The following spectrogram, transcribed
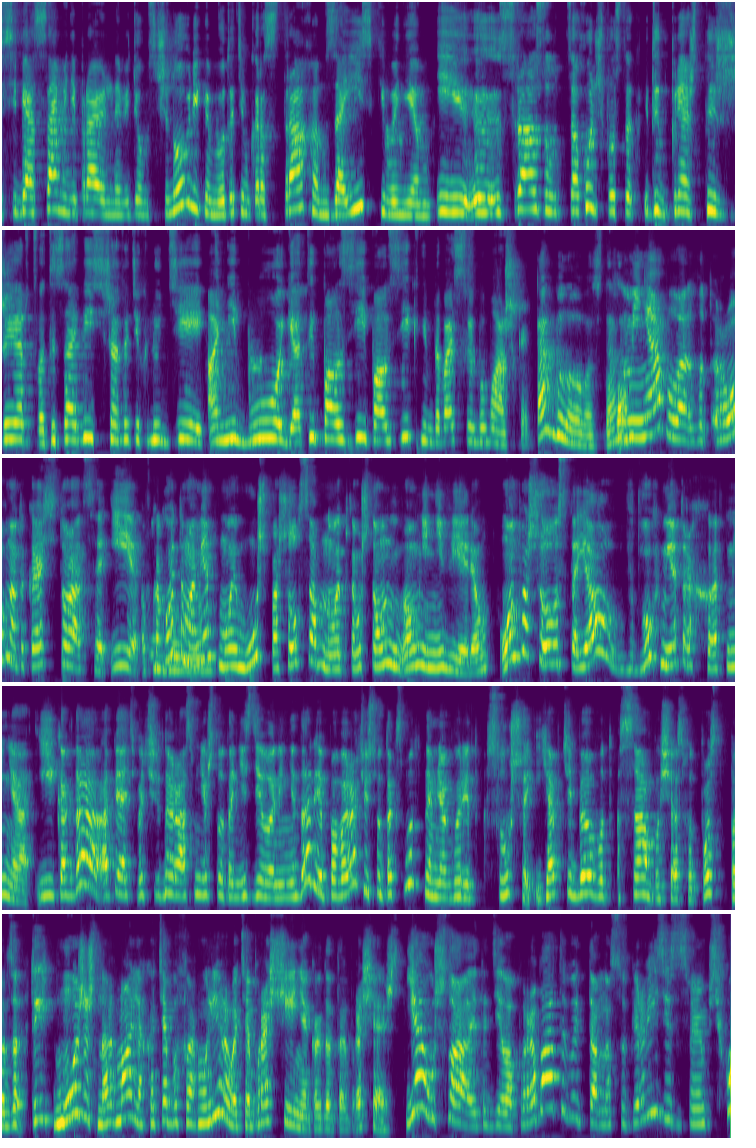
себя сами неправильно ведем с чиновниками, вот этим как раз страхом, заискиванием, и э, сразу заходишь просто, и ты понимаешь, ты жертва, ты зависишь от этих людей, они боги, а ты ползи, ползи к ним, давай своей бумажкой. Так было у вас, да? У меня была вот ровно такая ситуация. И в какой-то угу. момент мой муж пошел со мной, потому что он, он мне не верил. Он пошел и стоял в двух метрах от меня. И когда опять в очередной раз мне что-то не сделали, не дали, я поворачиваюсь, он так смотрит на меня, говорит, слушай, я бы тебя вот сам бы сейчас вот просто подза... Ты можешь нормально хотя бы формулировать обращение, когда ты обращаешься. Я ушла это дело прорабатывать там на супервизии со своими психологами,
